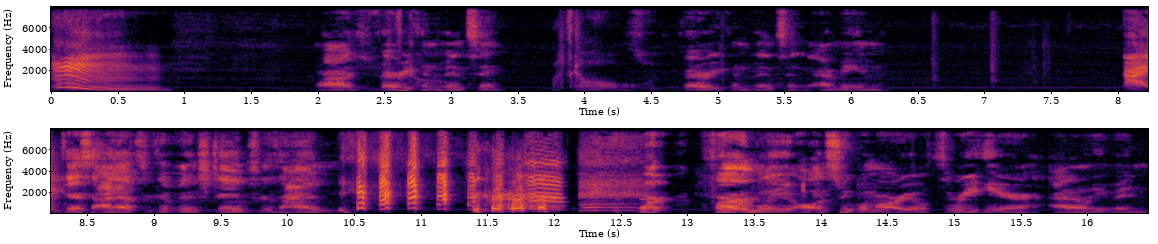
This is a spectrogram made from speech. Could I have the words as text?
Mm. Wow, it's very convincing. Let's go. It's very convincing. I mean, I guess I have to convince James because I'm fir- firmly on Super Mario 3 here. I don't even.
